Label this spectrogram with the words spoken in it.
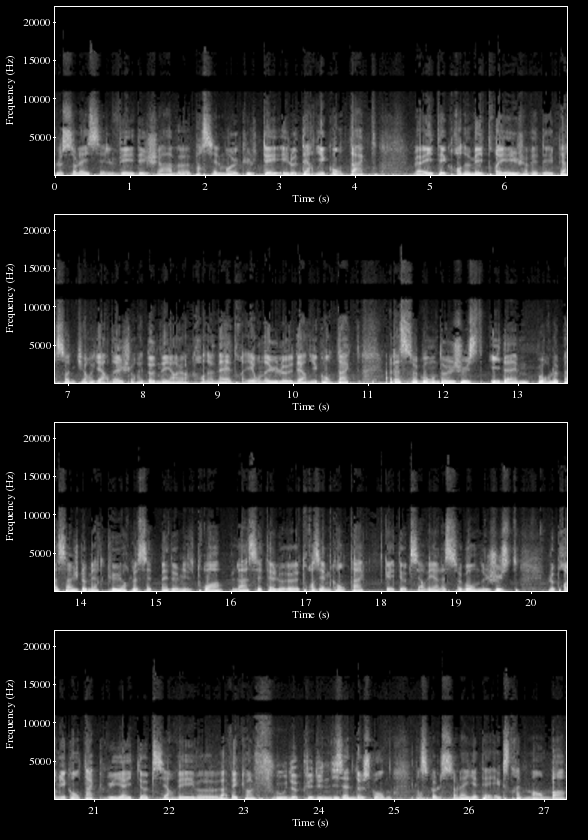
Le soleil s'est levé déjà euh, partiellement occulté et le dernier contact bah, a été chronométré. J'avais des personnes qui regardaient, je leur ai donné un, chronomètre et on a eu le dernier contact à la seconde juste. Idem pour le passage de Mercure, le 7 mai 2003. Là, c'était le troisième contact qui a été observé à la seconde juste. Le premier contact, lui, a été observé euh, avec un flou de plus d'une dizaine de secondes lorsque le Soleil était extrêmement bas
